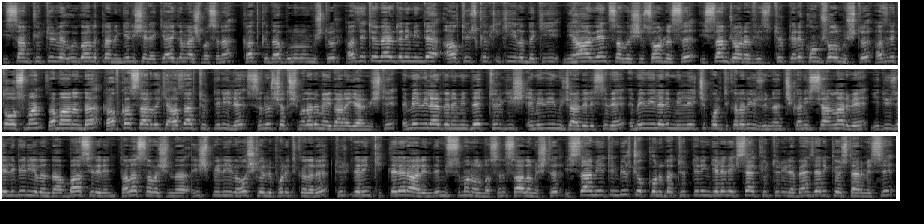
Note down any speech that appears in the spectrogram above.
İslam kültür ve uygarlıklarının gelişerek yaygınlaşmasına katkıda bulunulmuştur. Hz. Ömer döneminde 642 yılındaki Nihavend Savaşı sonrası İslam coğrafyası Türklere komşu olmuştu. Hz. Osman zamanında Kafkaslardaki Hazar Türkleri ile sınır çatışmaları meydana gelmişti. Emeviler döneminde Türk İş, Emevi mücadelesi ve Emevilerin milliyetçi politikaları yüzünden çıkan isyanlar ve 751 yılında Abbas Abbasilerin Talas Savaşı'nda işbirliği ve hoşgörülü politikaları Türklerin kitleler halinde Müslüman olmasını sağlamıştır. İslamiyet'in birçok konuda Türklerin geleneksel kültürüyle benzerlik göstermesi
